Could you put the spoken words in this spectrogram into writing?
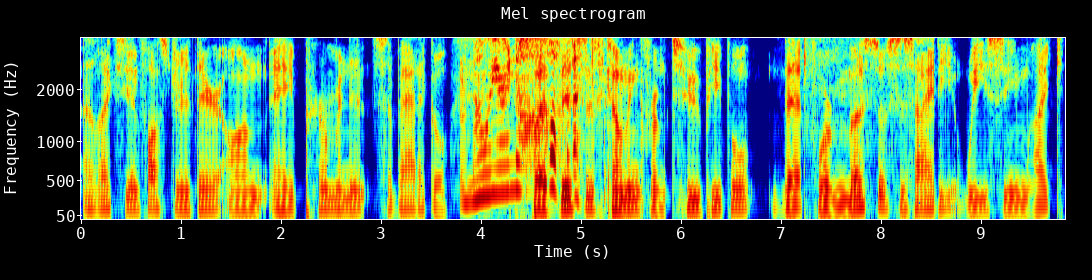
Alexia and Foster, they're on a permanent sabbatical. no, you're not. But this is coming from two people that, for most of society, we seem like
